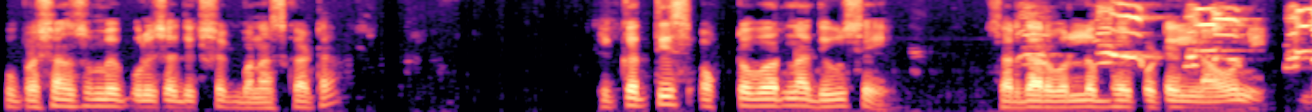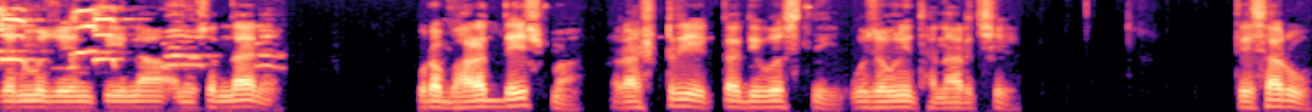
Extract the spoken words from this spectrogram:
હું પ્રશાંત સુંબે, પોલીસ અધિક્ષક બનાસકાંઠા. એકત્રીસ ઓક્ટોબરના દિવસે સરદાર વલ્લભભાઈ પટેલ નાઓની જન્મજયંતિના અનુસંધાને પૂરા ભારત દેશમાં રાષ્ટ્રીય એકતા દિવસની ઉજવણી થનાર છે. તે સારું,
